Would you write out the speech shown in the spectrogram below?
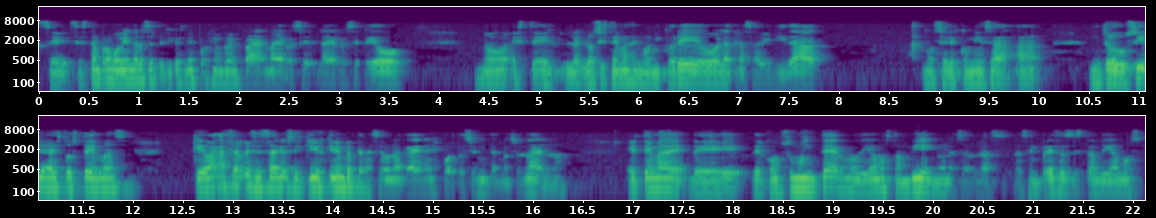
se, están promoviendo las certificaciones, por ejemplo, en Palma, la RCPO. Este, los sistemas de monitoreo, la trazabilidad, no se les comienza a introducir a estos temas que van a ser necesarios si es que ellos quieren pertenecer a una cadena de exportación internacional. El tema de, del consumo interno, digamos, también, las, empresas están, digamos,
